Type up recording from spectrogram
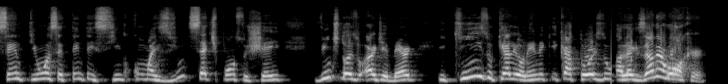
101 a 75, com mais 27 pontos do Shea, 22 do RJ Barrett e 15 do Kelly Olynyk e 14 do Alexander Walker.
